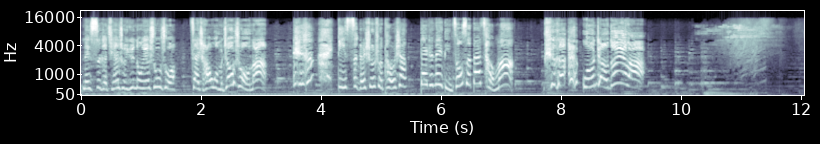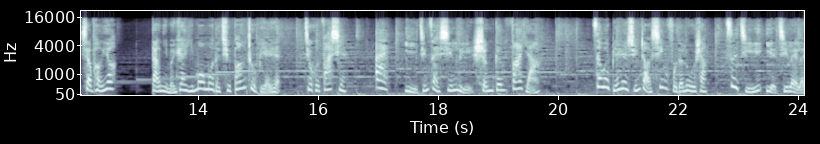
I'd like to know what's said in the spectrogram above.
那四个潜水运动员叔叔在朝我们招手呢。第四个叔叔头上戴着那顶棕色大草帽，我们找对了。小朋友，当你们愿意默默的去帮助别人，就会发现，爱已经在心里生根发芽，在为别人寻找幸福的路上，自己也积累了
